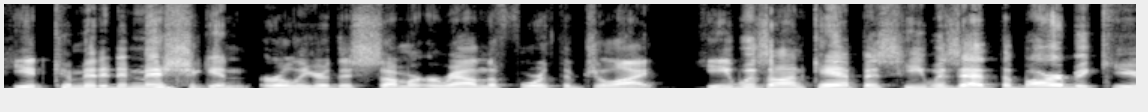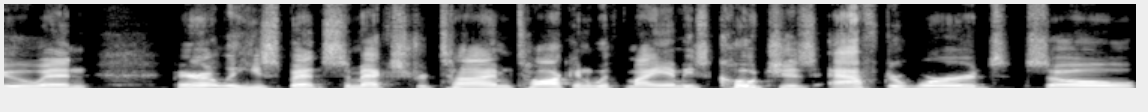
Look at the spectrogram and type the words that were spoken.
He had committed to Michigan earlier this summer around the 4th of July he was on campus, he was at the barbecue, and apparently he spent some extra time talking with Miami's coaches afterwards. So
